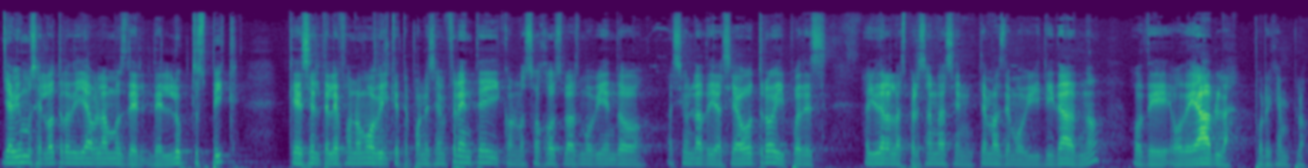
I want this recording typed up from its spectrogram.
Ya vimos el otro día, hablamos del, del Loop to Speak, que es el teléfono móvil que te pones enfrente y con los ojos vas moviendo hacia un lado y hacia otro y puedes ayudar a las personas en temas de movilidad, ¿no? O de, o de habla, por ejemplo.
